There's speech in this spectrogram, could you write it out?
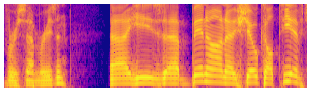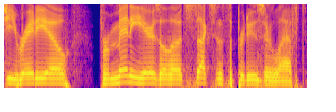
for some reason. Uh, he's been on a show called TFG Radio for many years, although it sucks since the producer left.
